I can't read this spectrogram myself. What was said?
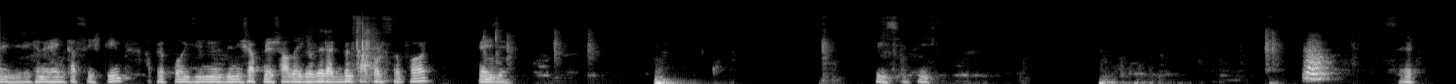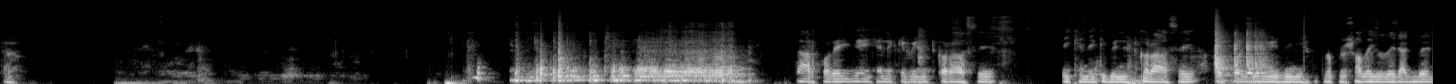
এই যে, এখানে হ্যাঙ্কার সিস্টেম আপনার প্রয়োজনীয় জিনিস আপনি সাজাই করে রাখবেন, কাপড় সাপড় এই যে। পিছে পিছে সেটটা। তারপরে এই যে এইখানে ক্যাবিনেট করা আছে, এখানে ক্যাবিনেট করা আছে। প্রয়োজনীয় জিনিসপত্র আপনার সবাই ভাবে রাখবেন।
